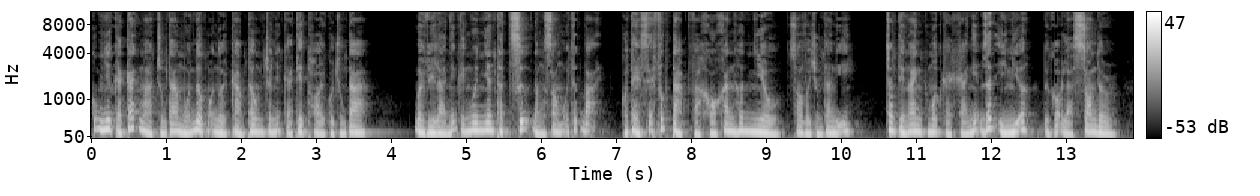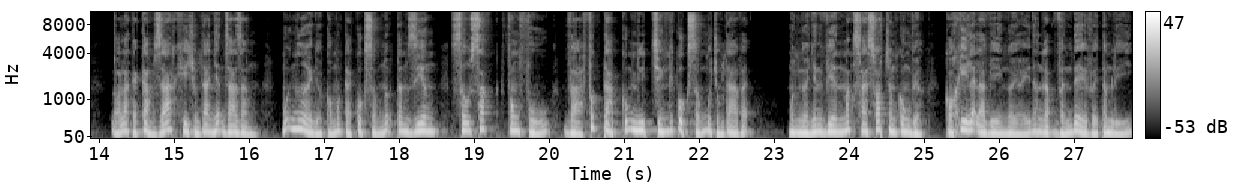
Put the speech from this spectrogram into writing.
cũng như cái cách mà chúng ta muốn được mọi người cảm thông cho những cái thiệt thòi của chúng ta. Bởi vì là những cái nguyên nhân thật sự đằng sau mỗi thất bại có thể sẽ phức tạp và khó khăn hơn nhiều so với chúng ta nghĩ. Trong tiếng anh có một cái khái niệm rất ý nghĩa được gọi là sonder. Đó là cái cảm giác khi chúng ta nhận ra rằng mỗi người đều có một cái cuộc sống nội tâm riêng, sâu sắc, phong phú và phức tạp cũng như chính cái cuộc sống của chúng ta vậy. Một người nhân viên mắc sai sót trong công việc, có khi lại là vì người ấy đang gặp vấn đề về tâm lý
